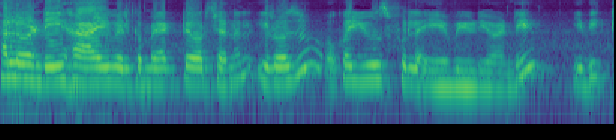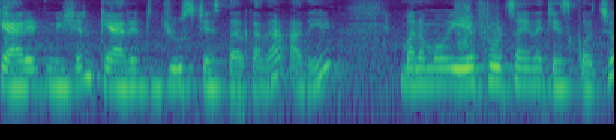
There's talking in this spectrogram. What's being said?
హలో అండి hi welcome back to our channel. ఈరోజు ఒక యూస్ఫుల్ అయ్యే వీడియో అండి. ఇది క్యారెట్ మిషన్ క్యారెట్ జ్యూస్ చేస్తారు కదా అది. మనము ఏ ఫ్రూట్స్ అయినా చేసుకోవచ్చు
